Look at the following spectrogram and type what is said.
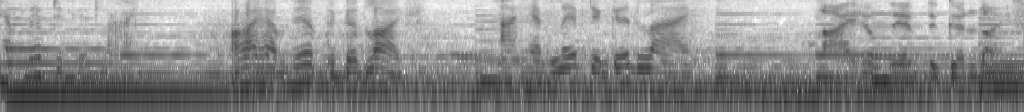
have lived a good life. I have lived a good life. I have lived a good life. I have lived a good life.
